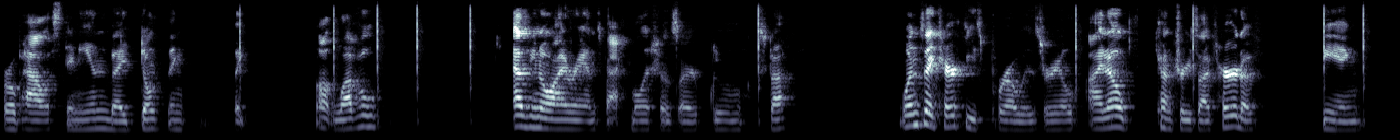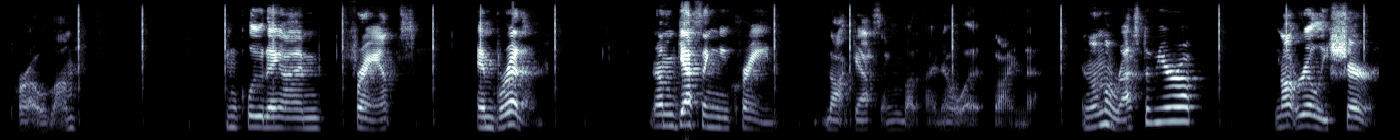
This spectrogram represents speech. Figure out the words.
pro-Palestinian, but I don't think like not level. As you know, Iran's backed militias are doing stuff. Wouldn't say Turkey's pro-Israel. I know countries I've heard of being pro them, including I'm um, France and Britain. I'm guessing Ukraine. Not guessing, but I know what, kinda. And then the rest of Europe, not really sure,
